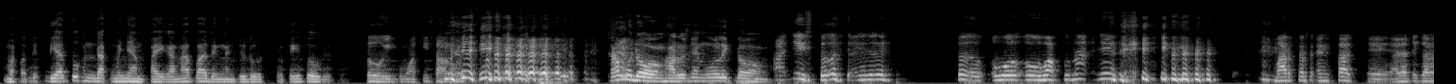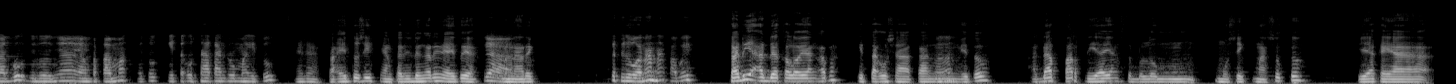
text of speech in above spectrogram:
Ma- di- dia tuh hendak menyampaikan apa dengan judul seperti itu gitu Tuh, iku masih salah. kamu dong harusnya ngulik dong Ajis tuh, teh. Tuh, eueuh- eueuh waktu nanya. Markers and such. Eh, ada tiga lagu judulnya. Yang pertama itu kita usahakan rumah itu. Beda. nah itu sih yang tadi dengerin ya itu ya Ya. menarik Itu luar anak tadi ada kalau yang apa kita usahakan Hah? itu ada part dia yang sebelum musik masuk tuh dia kayak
